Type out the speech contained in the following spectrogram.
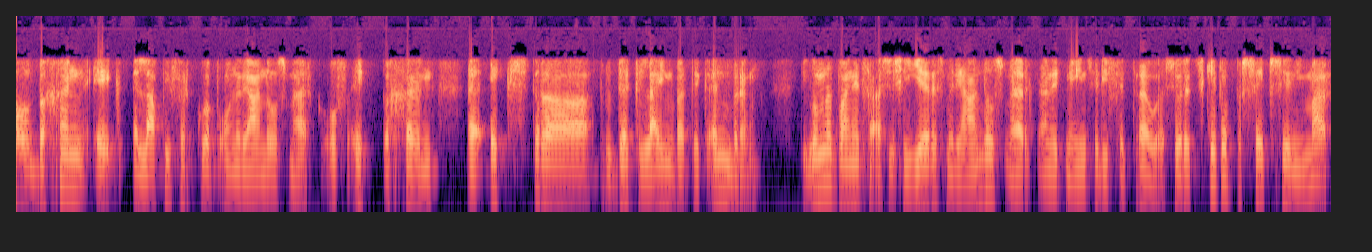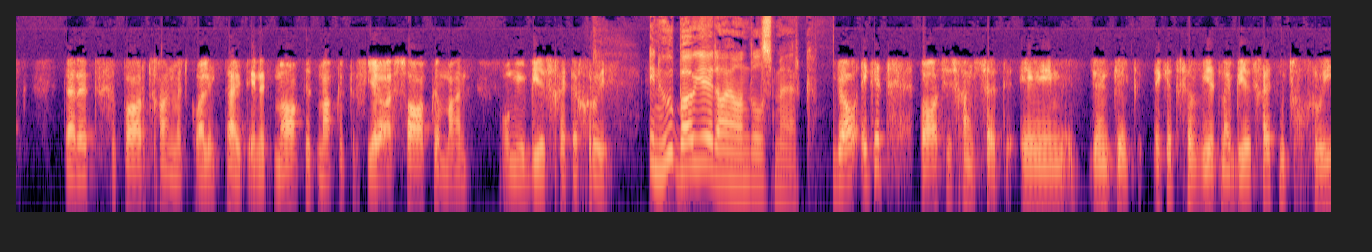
Al begin ek 'n lappie verkoop onder die handelsmerk of ek begin 'n ekstra produklyn wat ek inbring, die oomblik wanneer dit geassosieer is met die handelsmerk dan het mense die vertroue. So dit skep 'n persepsie in die mark dat dit gepaard gaan met kwaliteit en dit maak dit makliker vir jou as sakeman om jou besigheid te groei. En hoe bou jy daai handelsmerk? Wel, ek het basies gaan sit en dink ek ek het geweet my besigheid moet groei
